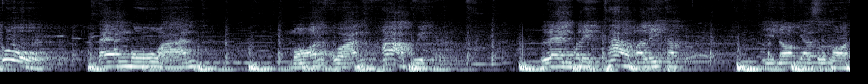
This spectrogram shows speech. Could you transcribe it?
โก้ แตงโมหวาน หมอนขวานผ้าผิด แหล่งผลิตข้าวมะลิครับพี่น้องยาโสธร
